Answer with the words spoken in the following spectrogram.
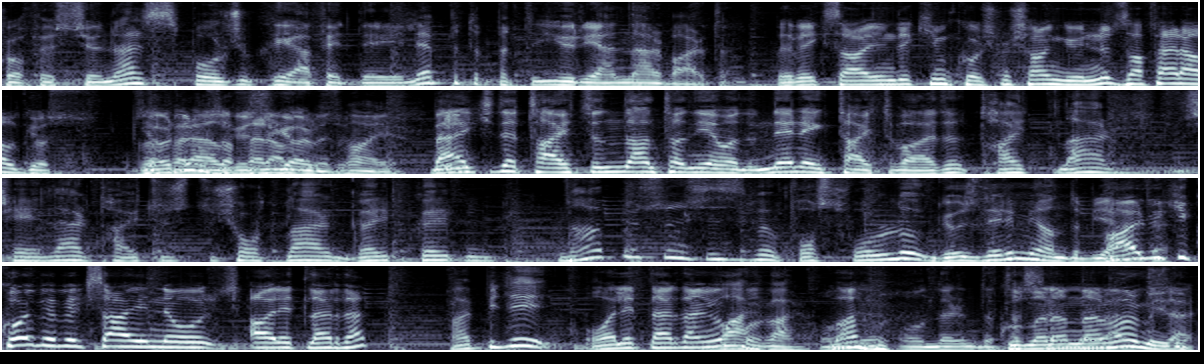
profesyonel sporcu kıyafetleriyle pıtı pıtı yürüyenler vardı. Bebek sahilinde kim koşmuş? Hangi ünlü? Zafer Algöz. Zafer Gördün mü Algöz'ü Zafer görmedim Algöz'ü? hayır. Belki de taytından tanıyamadım. Ne renk taytı vardı? Taytlar, şeyler, tayt üstü şortlar, garip garip. Ne yapıyorsunuz siz? Fosforlu gözlerim yandı bir yerde. Halbuki koy bebek sahiline o aletlerden. Ha bir de O aletlerden yok var mu? var. Var Onların, da Kullananlar var mıydı?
